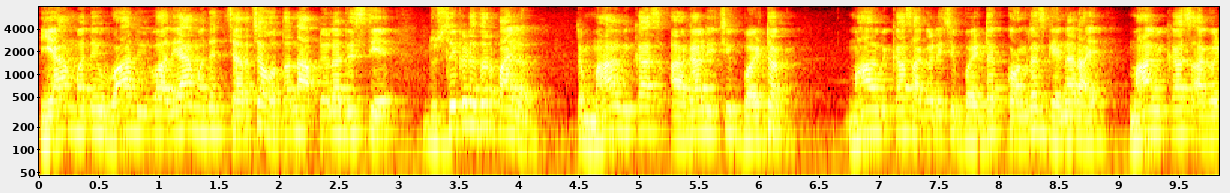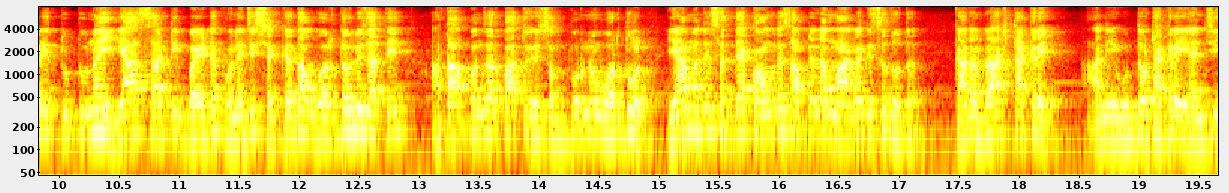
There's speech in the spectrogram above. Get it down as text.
यामध्ये वादविवाद यामध्ये चर्चा होताना आपल्याला दिसते दुसरीकडे जर पाहिलं तर महाविकास आघाडीची बैठक महाविकास आघाडीची बैठक काँग्रेस घेणार आहे. महाविकास आघाडी तुटू नये यासाठी बैठक होण्याची शक्यता वर्तवली जाते. आता आपण जर पाहतो हे संपूर्ण वर्तुळ यामध्ये सध्या काँग्रेस आपल्याला मागं दिसत होतं. कारण राज ठाकरे आणि उद्धव ठाकरे यांची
